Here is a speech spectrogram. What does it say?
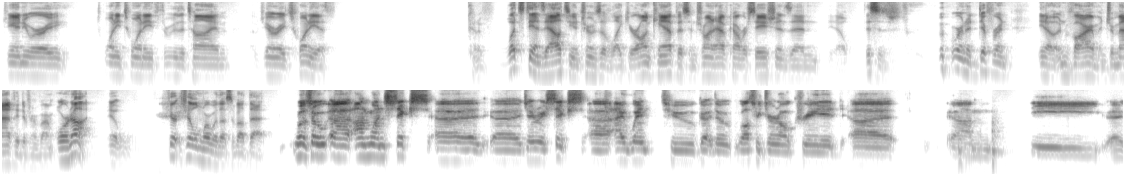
January 2020 through the time of January 20th, kind of what stands out to you in terms of like you're on campus and trying to have conversations and you know this is we're in a different you know environment dramatically different environment or not. You know, share, share a little more with us about that. Well, so uh, on one six, uh, uh, January 6th, uh, I went to go, the Wall Street Journal created uh, um, the, uh,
